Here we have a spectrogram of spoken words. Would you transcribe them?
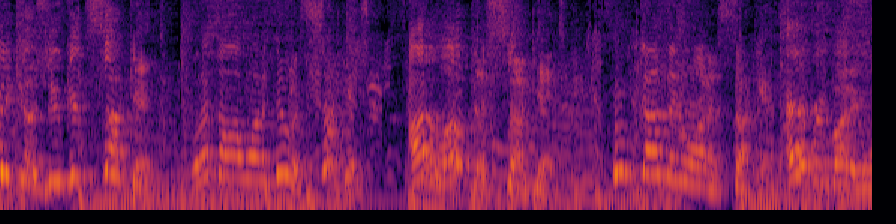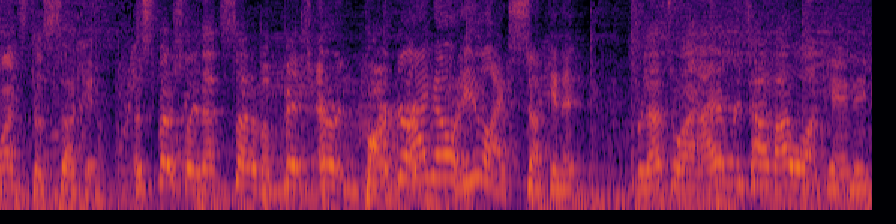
Because you can suck it. Well, that's all I want to do is suck it. I love to suck it. Who doesn't want to suck it? Everybody wants to suck it, especially that son of a bitch, Eric Barker. I know he likes sucking it. So that's why I, every time I want candy,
